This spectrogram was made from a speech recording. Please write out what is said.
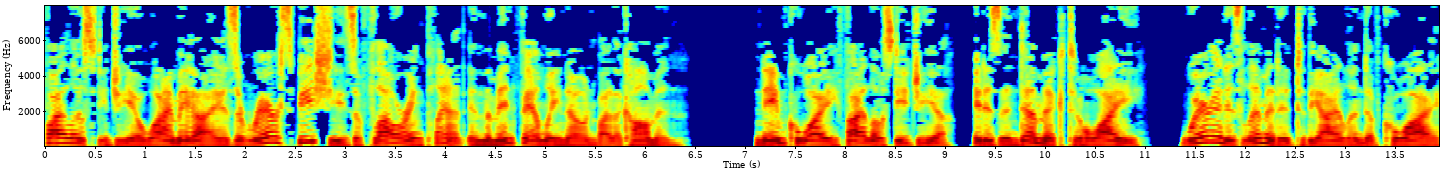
Phyllostegia waimeae is a rare species of flowering plant in the mint family known by the common name Kauai phyllostegia. It is endemic to Hawaii, where it is limited to the island of Kauai.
